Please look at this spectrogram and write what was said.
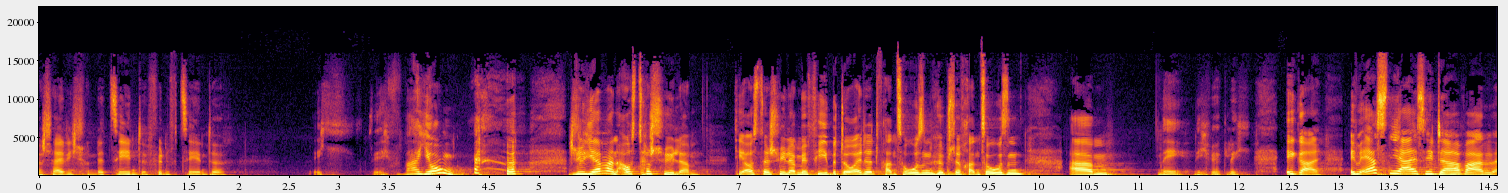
wahrscheinlich schon der zehnte, fünfzehnte. Ich, ich war jung. Julien war ein Austauschschüler. Die Austauschschüler haben mir viel bedeutet. Franzosen, hübsche Franzosen. Ähm, Nee, nicht wirklich. Egal. Im ersten Jahr, als sie da waren,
